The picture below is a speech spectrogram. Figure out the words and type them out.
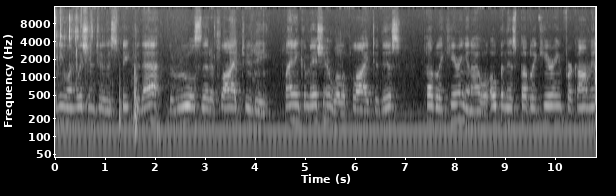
Anyone wishing to speak to that, the rules that apply to the planning commission will apply to this public hearing, and I will open this public hearing for comment.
